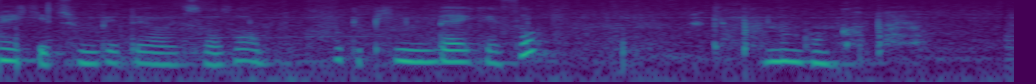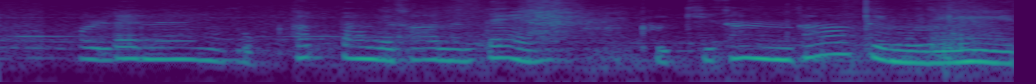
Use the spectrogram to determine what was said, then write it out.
빈백이 준비되어 있어서 이렇게 빈백에서 이렇게 보는 건가 봐요. 원래는 여기 옥탑방에서 하는데 그 기상 상황 때문에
